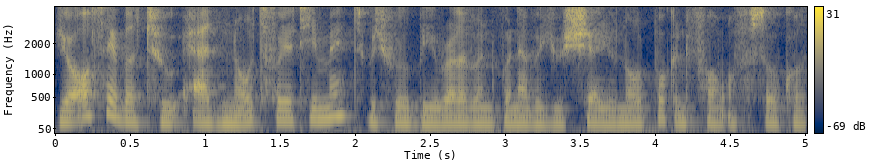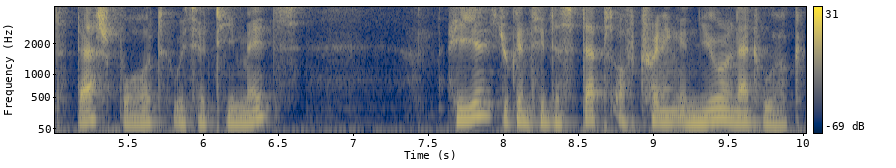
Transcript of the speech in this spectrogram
You're also able to add notes for your teammates, which will be relevant whenever you share your notebook in form of a so-called dashboard with your teammates. Here you can see the steps of training a neural network.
